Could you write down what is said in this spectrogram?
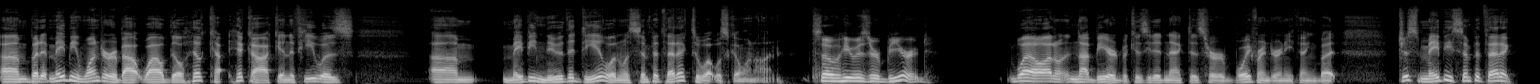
Um, but it made me wonder about Wild Bill Hick- Hickok and if he was um, maybe knew the deal and was sympathetic to what was going on. So he was her beard. Well, I don't not Beard because he didn't act as her boyfriend or anything, but just maybe sympathetic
